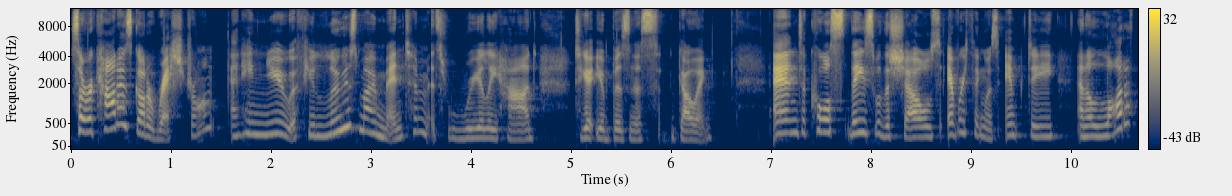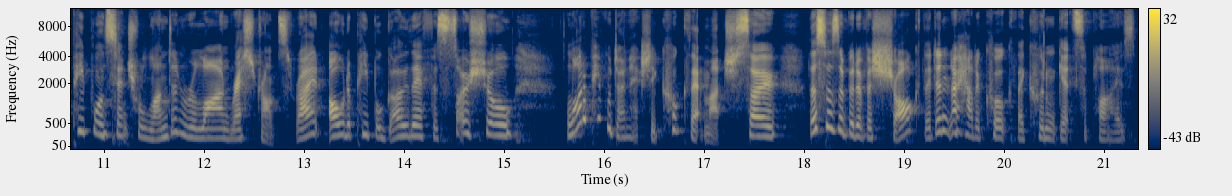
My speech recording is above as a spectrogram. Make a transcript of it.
So Ricardo's got a restaurant, and he knew if you lose momentum, it's really hard to get your business going. And of course, these were the shelves, everything was empty, and a lot of people in central London rely on restaurants, right? Older people go there for social, a lot of people don't actually cook that much. So this was a bit of a shock. They didn't know how to cook. They couldn't get supplies.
